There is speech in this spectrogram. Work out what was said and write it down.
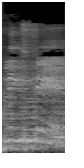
It says,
